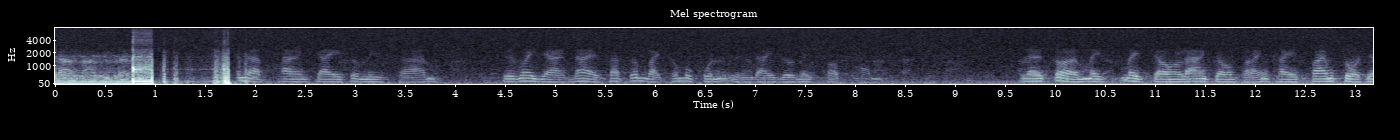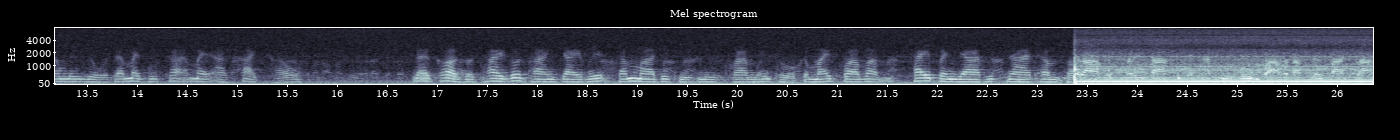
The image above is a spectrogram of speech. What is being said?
ชน์สำหรับทางใจก็มี คือไม่อยากได้ทรัพย์สมบัติของบุคคลอื่นใดโดยไม่ชอบธรรมแล้วก็ไม่ไม่จองล้างจองผลาญใครความโกรธยังมีอยู่ แต่ไม่พิฆาตไม่อาฆาตเขา และข้อสุดท้ายก็ทางใจมิสัมมาทิฏฐิมีความเห็นถูกก็หมายความว่าใช้ปัญญาพิจารณาคำสอเวนลา6นาฬิกา11นาทีสูงกว่าระดับเดินปานกลาง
